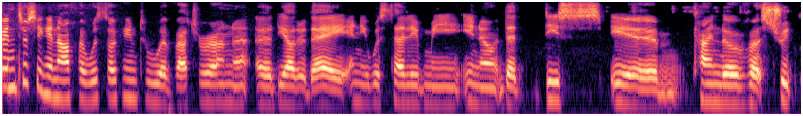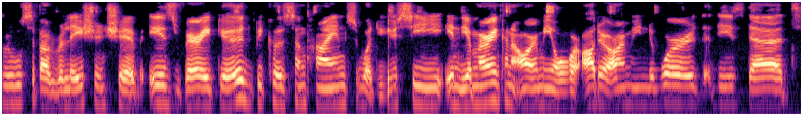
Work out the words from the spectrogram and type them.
interesting enough, I was talking to a veteran uh, the other day, and he was telling me, you know, that this um, kind of uh, strict rules about relationship is very good because sometimes what you see in the American army or other army in the world is that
